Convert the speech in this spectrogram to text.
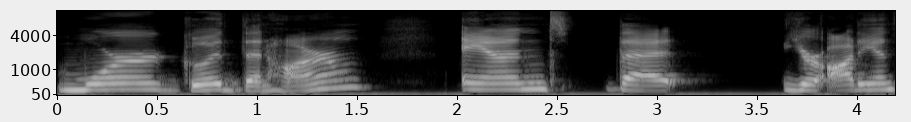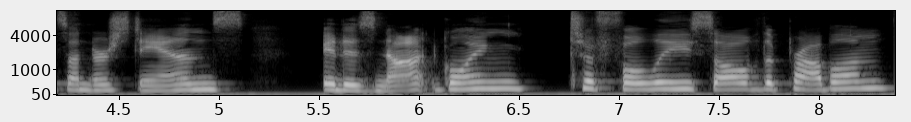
more good than harm and that your audience understands it is not going to fully solve the problem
